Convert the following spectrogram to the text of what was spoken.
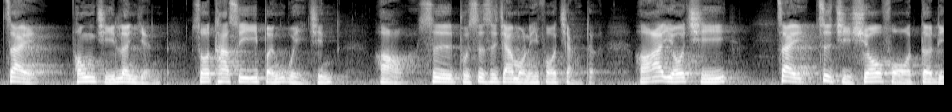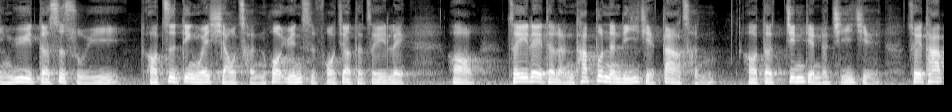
在抨击楞严，说它是一本伪经，哦，是不是释迦牟尼佛讲的？好啊，尤其。在自己修佛的领域的是属于哦，自定为小乘或原始佛教的这一类哦，这一类的人，他不能理解大乘哦的经典的集结，所以他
